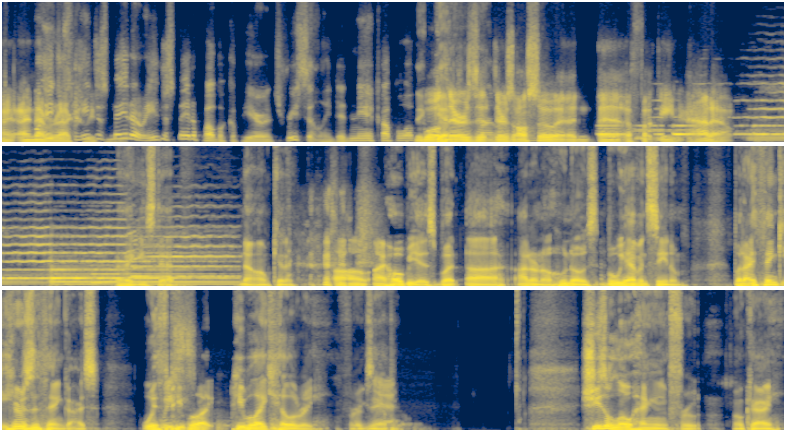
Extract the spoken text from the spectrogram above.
I, I Well, never he just, actually. he just made a he just made a public appearance recently, didn't he? A couple of well, there's a, there's also a, a, a fucking ad out. I think he's dead. No, I'm kidding. um, I hope he is, but uh, I don't know. Who knows? But we haven't seen him. But I think here's the thing, guys. With We people s- like people like Hillary, for example, she's a low hanging fruit. Okay.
